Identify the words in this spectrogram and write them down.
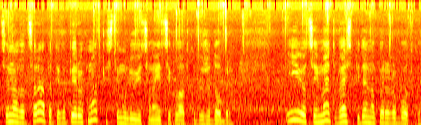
Це треба царапати. Во-первых, матки стимулюються на яйцекладку дуже добре. І оцей мед весь піде на перероботку.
